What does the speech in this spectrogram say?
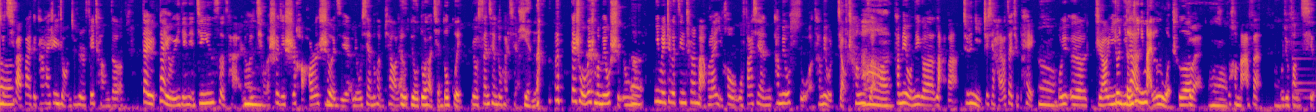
就嗯七百 bike 它还是一种就是非常的带带有一点点精英色彩，然后嗯请了设计师好好的设计，流线都很漂亮有，有多少钱？多贵？有三千多块钱。天哪！但是我为什么没有使用呢？嗯因为这个自行车买回来以后，我发现它没有锁，它没有脚撑子，啊，它没有那个喇叭，就是你这些还要再去配。嗯，我呃，只要一就等于说你买了裸车，对，嗯，就很麻烦嗯，我就放弃了。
